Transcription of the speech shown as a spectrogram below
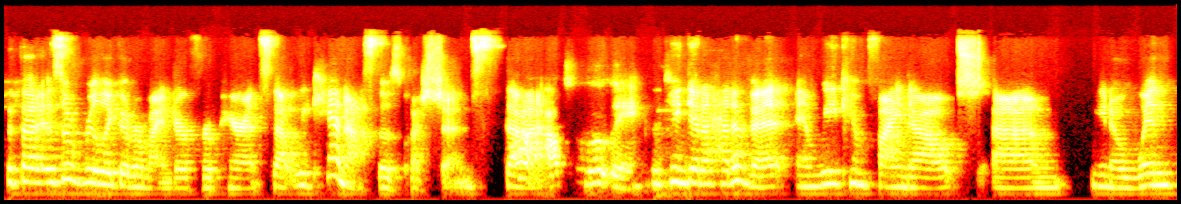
But that is a really good reminder for parents that we can ask those questions. That oh, absolutely we can get ahead of it, and we can find out, um, you know, when,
